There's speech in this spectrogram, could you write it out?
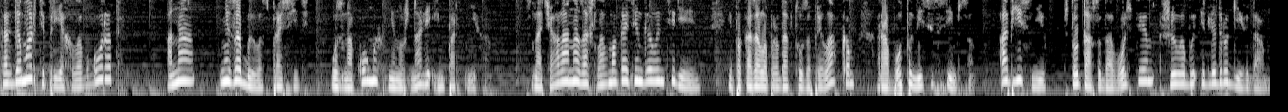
Когда Марти приехала в город, она не забыла спросить у знакомых, не нужна ли им портниха. Сначала она зашла в магазин галантереи и показала продавцу за прилавком работу миссис Симпсон, объяснив, что та с удовольствием шила бы и для других дам.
